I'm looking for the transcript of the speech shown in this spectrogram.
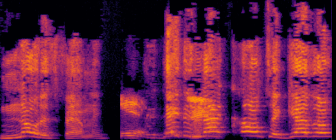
Notice, family, Yes. they did not come together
